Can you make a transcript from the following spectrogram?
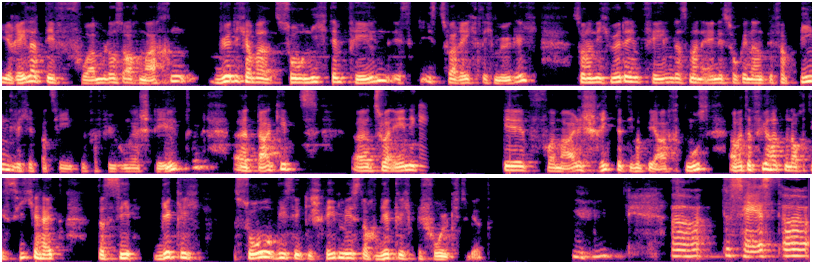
relativ formlos auch machen, würde ich aber so nicht empfehlen. Es ist zwar rechtlich möglich, sondern ich würde empfehlen, dass man eine sogenannte verbindliche Patientenverfügung erstellt. Mhm. Äh, da gibt's äh, zwar einige formale Schritte, die man beachten muss, aber dafür hat man auch die Sicherheit, dass sie wirklich so, wie sie geschrieben ist, auch wirklich befolgt wird. Mhm. Äh, das heißt, äh,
